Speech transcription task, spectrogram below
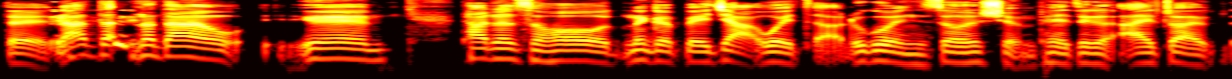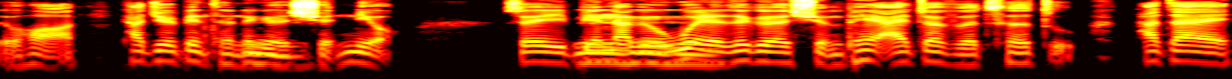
对，那当那当然，因为他那时候那个杯架位置啊，如果你说选配这个 iDrive 的话，它就会变成那个旋钮，所以 BMW 为了这个选配 iDrive 的车主，他在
